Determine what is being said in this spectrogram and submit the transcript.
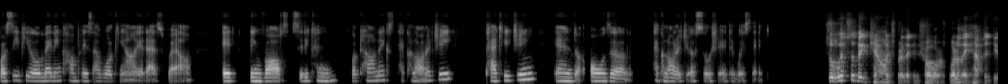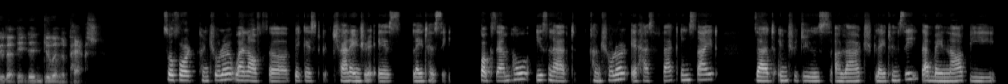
for CPO, many companies are working on it as well. It involves silicon photonics technology, packaging, and all the technology associated with it. So what's the big challenge for the controllers? What do they have to do that they didn't do in the past? So for controller, one of the biggest challenge is latency. For example, Ethernet controller, it has FEC inside that introduce a large latency that may not be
